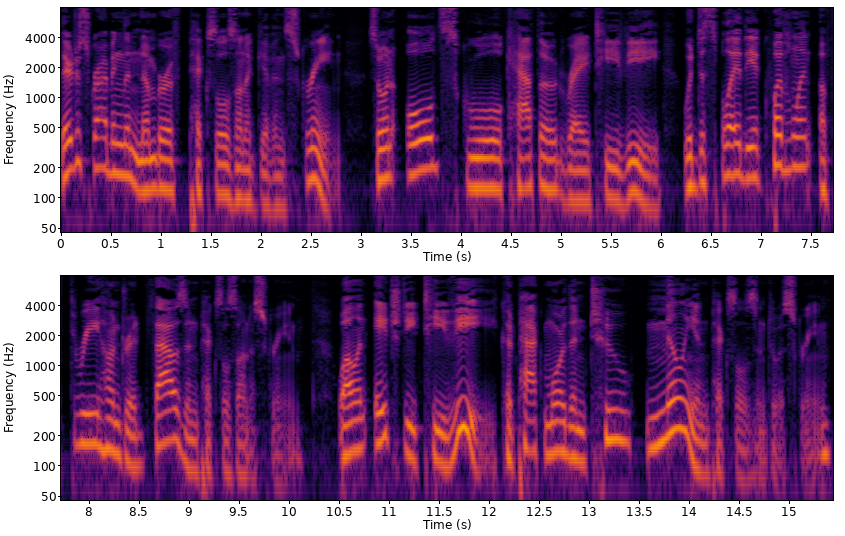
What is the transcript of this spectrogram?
they're describing the number of pixels on a given screen. So an old school cathode ray TV would display the equivalent of 300,000 pixels on a screen, while an HD TV could pack more than 2 million pixels into a screen.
